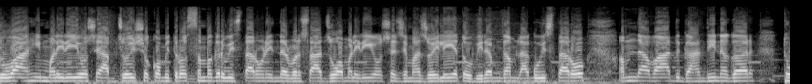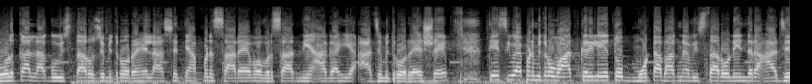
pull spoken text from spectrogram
જોવા અહીં મળી રહ્યો છે. આપ જોઈ શકો મિત્રો સમગ્ર વિસ્તારોની અંદર વરસાદ જોવા મળી રહ્યો છે. જેમાં જોઈ લઈએ તો વિરમગામ લાગુ વિસ્તારો, અમદાવાદ, ગાંધીનગર, ધોળકા લાગુ વિસ્તારો જે મિત્રો રહેલા છે ત્યાં પણ સારા એવા વરસાદની આગાહી આજે મિત્રો રહેશે. તે સિવાય પણ મિત્રો વાત કરી લઈએ તો મોટા ભાગના વિસ્તારોની અંદર આજે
